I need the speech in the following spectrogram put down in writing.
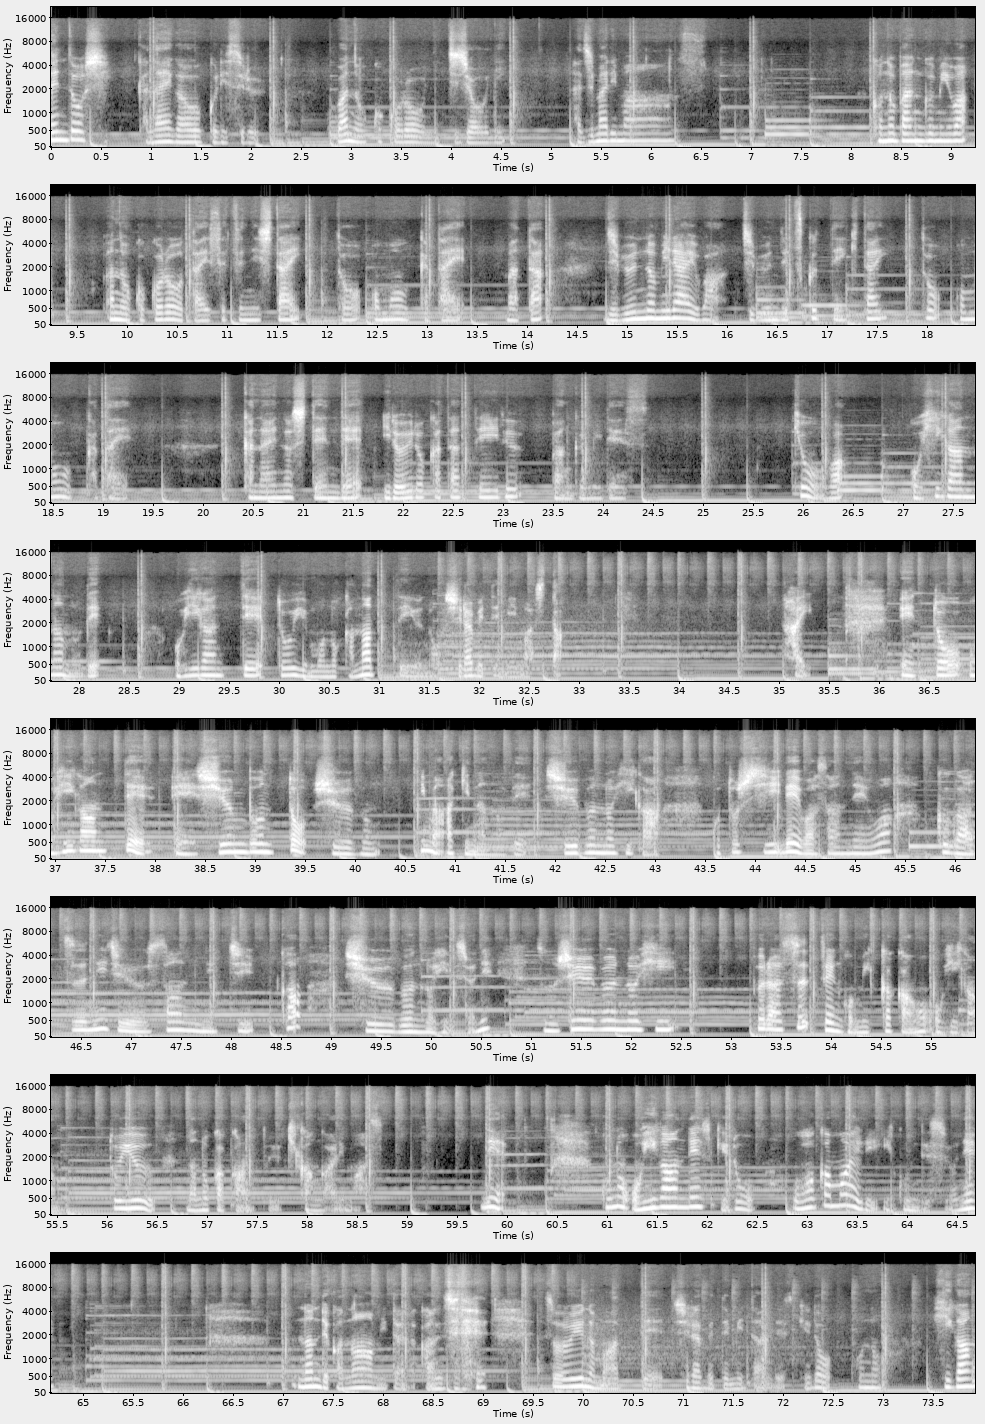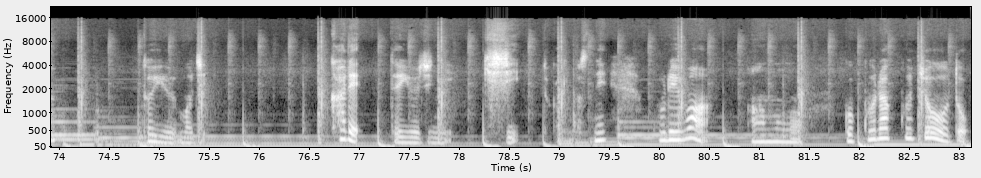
船同士かなえがお送りする和の心を日常に。始まります。この番組は和の心を大切にしたいと思う方へまた自分の未来は自分で作っていきたいと思う方へかなえの視点でいろいろ語っている番組です。今日はお彼岸なのでお彼岸ってどういうものかなっていうのを調べてみましたはいえっ、とお彼岸って、えー、春分と秋分今秋なので秋分の日が今年令和3年は9月23日が秋分の日ですよね。その秋分の日プラス前後3日間をお彼岸という7日間という期間があります。で、このお彼岸ですけど、お墓参り行くんですよね。なんでかなみたいな感じで そういうのもあって調べてみたんですけど、この彼岸という文字、彼という字に騎士と書きますね。これは、あの、極楽浄土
